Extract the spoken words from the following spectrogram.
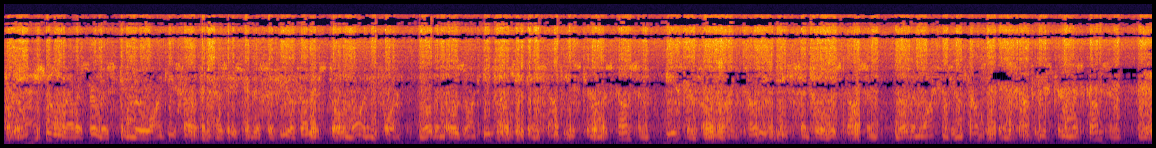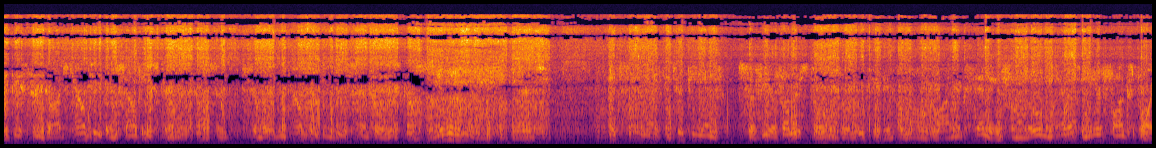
The National Weather Service in Milwaukee Sullivan has issued a severe thunderstorm warning for northern Ozaukee County in southeastern Wisconsin, eastern Ozark County in east central Wisconsin, northern Washington County in southeastern Wisconsin, northeastern Dodge County in southeastern Wisconsin, Sheboygan County in east central Wisconsin. At 7.52 p.m., severe thunderstorms were located along a line extending from Lomira to near Fox Point,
